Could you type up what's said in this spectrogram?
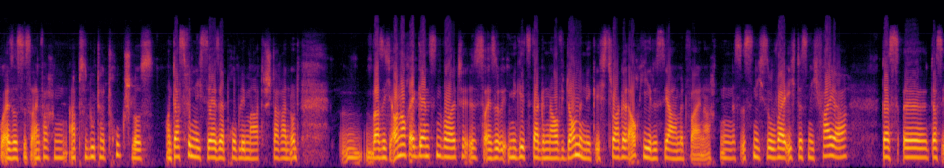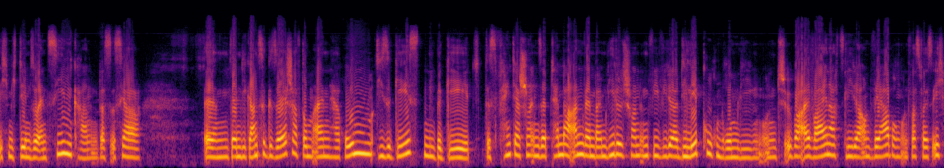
Also es ist einfach ein absoluter Trugschluss. Und das finde ich sehr, sehr problematisch daran. Und was ich auch noch ergänzen wollte, ist, also mir geht es da genau wie Dominik. Ich struggle auch jedes Jahr mit Weihnachten. Es ist nicht so, weil ich das nicht feiere, dass, äh, dass ich mich dem so entziehen kann. Das ist ja ähm, wenn die ganze Gesellschaft um einen herum diese Gesten begeht, das fängt ja schon im September an, wenn beim Lidl schon irgendwie wieder die Lebkuchen rumliegen und überall Weihnachtslieder und Werbung und was weiß ich.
